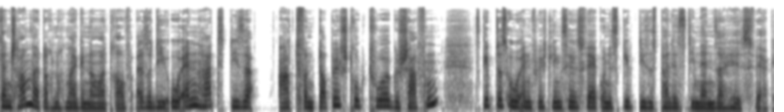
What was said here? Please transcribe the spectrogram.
Dann schauen wir doch noch mal genauer drauf. Also die UN hat diese Art von Doppelstruktur geschaffen. Es gibt das UN-Flüchtlingshilfswerk und es gibt dieses Palästinenser-Hilfswerk.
